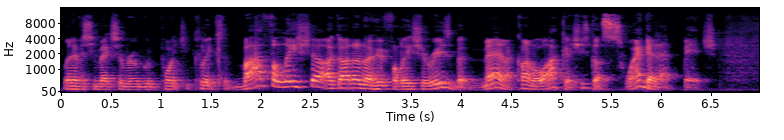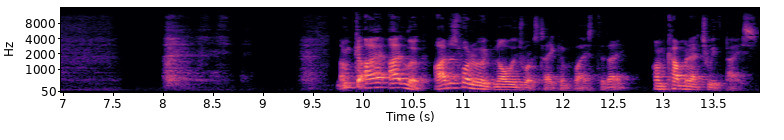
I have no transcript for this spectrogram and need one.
whenever she makes a real good point, she clicks it. Bye, Felicia. I don't know who Felicia is, but man, I kind of like her. She's got swagger, that bitch. I'm, I, I, look, I just want to acknowledge what's taken place today. I'm coming at you with pace.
